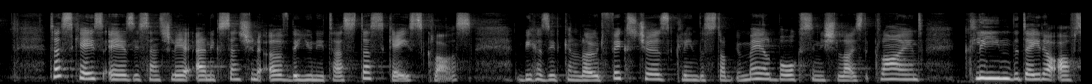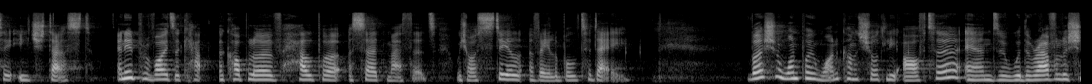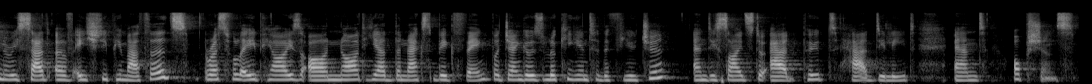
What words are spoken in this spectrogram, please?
Test case is essentially an extension of the unit test test case class because it can load fixtures, clean the stub mailbox, initialize the client, clean the data after each test and it provides a, a couple of helper assert methods, which are still available today. Version 1.1 comes shortly after, and with a revolutionary set of HTTP methods, RESTful APIs are not yet the next big thing, but Django is looking into the future and decides to add put, head, delete, and options.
